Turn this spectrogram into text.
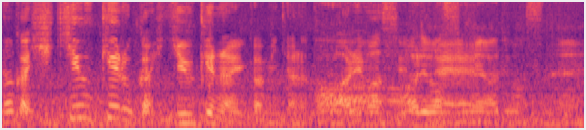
なんか引き受けるか引き受けないかみたいなところありますよね。ありますねありますね。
